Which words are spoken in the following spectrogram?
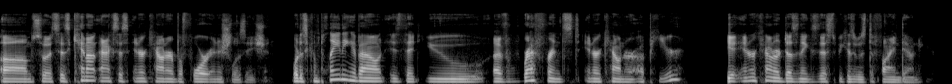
Um, so it says cannot access inner counter before initialization. What it's complaining about is that you have referenced inner counter up here, yet inner counter doesn't exist because it was defined down here.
